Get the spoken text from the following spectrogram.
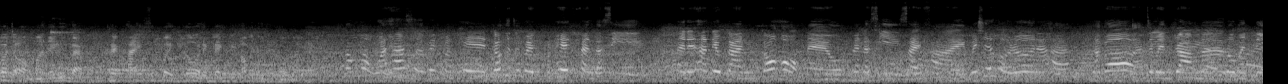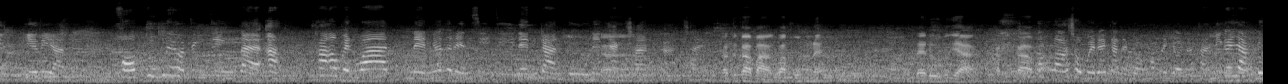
ก็จะออกมาในรูปแบบคล้ายๆซูเปอร์ฮีโร่เล็กๆที่เขาไปดูในโรงหนังครับต้องบอกว่าถ้าเซิร์ชเป็นประเภทก็คือจะเป็นประเภทแฟนตาซี แต่ในทางเดียวกันก็ออกแนวแฟนตาซีไซไฟไม่ใช่ฮอร์เรอร์นะคะ แล้วก็จะเป็นดราม่าโรแมนติกพีเรียดครบทุกแนวจริง ๆ แต่อะถ้าเอาเป็นว่าเน้นก็จะเน้น 4D เน้นการบูเน้นแอคชั่นค่ะใช่ 99บาทว่าคุ้มนะ ได้ดูทุกอย่าง99ต้บาองทรอชมไปด้วยกันในโรงภาพยนตร์นะคะ นี่ก็อยากดู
